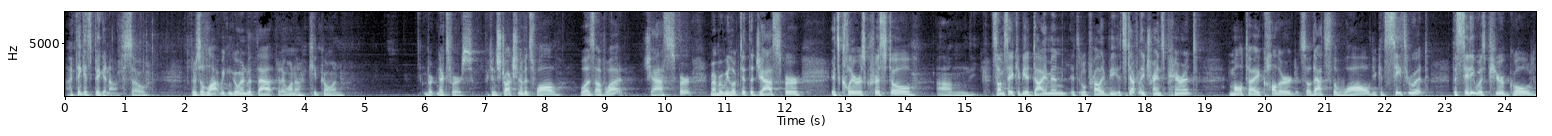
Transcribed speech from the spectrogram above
I think it's big enough. So there's a lot we can go in with that, but I want to keep going. Next verse. The construction of its wall was of what? Jasper. Remember, we looked at the jasper. It's clear as crystal. Um, some say it could be a diamond. It'll probably be, it's definitely transparent, multicolored. So that's the wall. You could see through it. The city was pure gold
